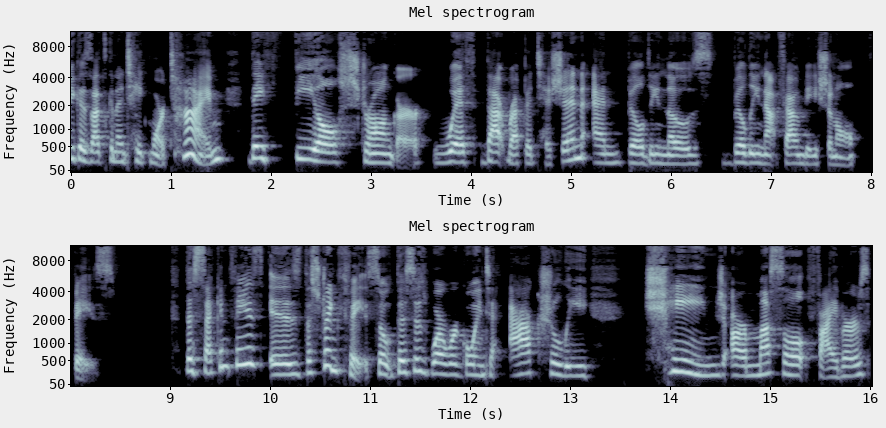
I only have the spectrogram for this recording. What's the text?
because that's going to take more time, they feel stronger with that repetition and building those, building that foundational phase. The second phase is the strength phase. So this is where we're going to actually change our muscle fibers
